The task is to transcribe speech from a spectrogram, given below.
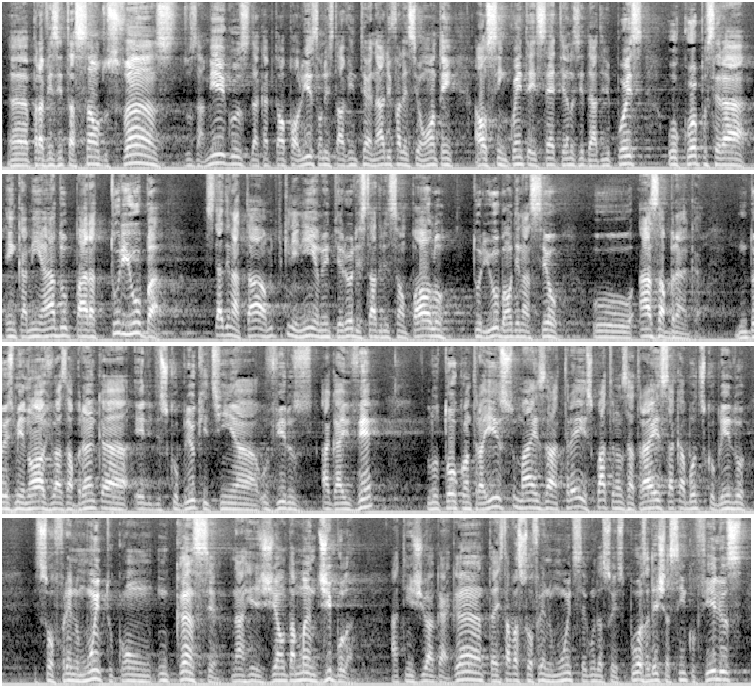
uh, para visitação dos fãs, dos amigos da capital paulista, onde estava internado e faleceu ontem aos 57 anos de idade. Depois, o corpo será encaminhado para Turiúba, cidade natal, muito pequenininha, no interior do estado de São Paulo Turiúba, onde nasceu o Asa Branca. Em 2009, o Asa Branca ele descobriu que tinha o vírus HIV, lutou contra isso, mas há três, quatro anos atrás acabou descobrindo e sofrendo muito com um câncer na região da mandíbula. Atingiu a garganta, estava sofrendo muito, segundo a sua esposa, deixa cinco filhos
